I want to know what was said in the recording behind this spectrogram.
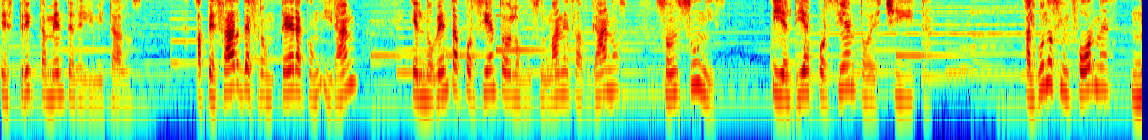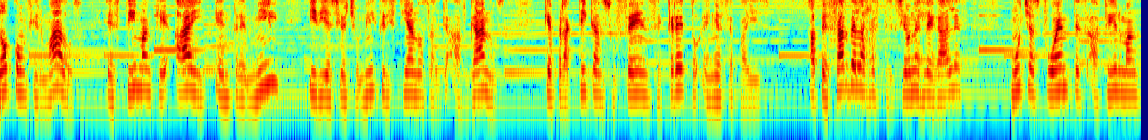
estrictamente delimitados. A pesar de frontera con Irán, el 90% de los musulmanes afganos son sunis y el 10% es chiita. Algunos informes no confirmados estiman que hay entre mil y dieciocho mil cristianos afganos que practican su fe en secreto en ese país. A pesar de las restricciones legales, muchas fuentes afirman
